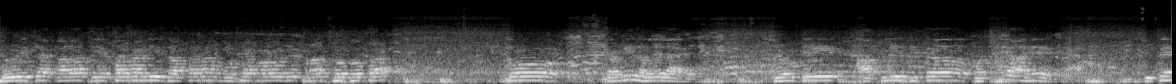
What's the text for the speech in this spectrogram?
पूर्वीच्या काळात येताना आणि जाताना मोठ्या प्रमाणामध्ये त्रास होत होता. तो कमी झालेला आहे. शेवटी आपली जिथं भक्ती आहे तिथे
